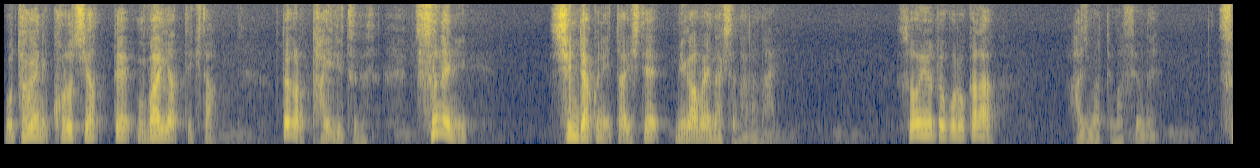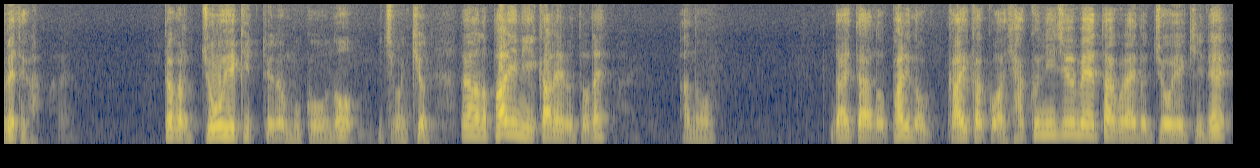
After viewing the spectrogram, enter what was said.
お互いに殺し合って奪い合ってきた。だから対立です。常に侵略に対して身構えなくちゃならない。そういうところから始まってますよね。全てが。だから城壁っていうのは向こうの一番基本。だからあのパリに行かれるとねあの大体あのパリの外郭は120メーターぐらいの城壁で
